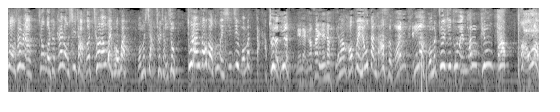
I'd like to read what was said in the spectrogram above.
报参谋长，小火车开到西岔河，桥梁被破坏，我们下车抢修，突然遭到土匪袭击，我们打退了敌人。那两个犯人呢？野狼豪被榴弹打死，栾平呢？我们追击土匪栾平，他跑了。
